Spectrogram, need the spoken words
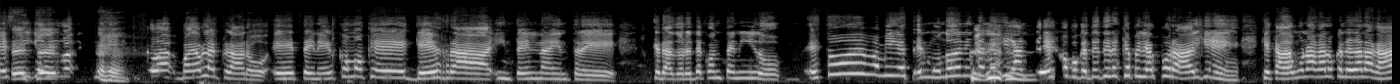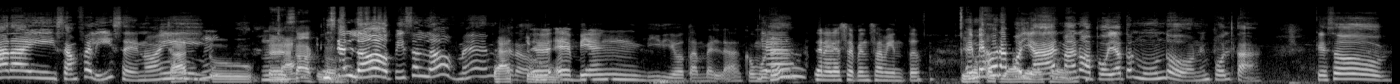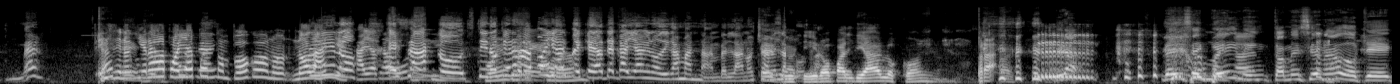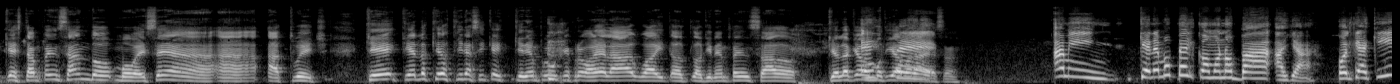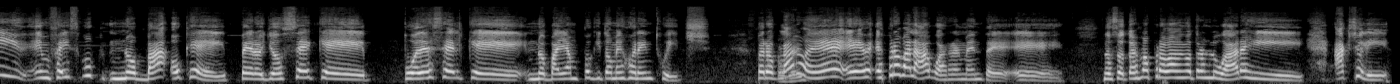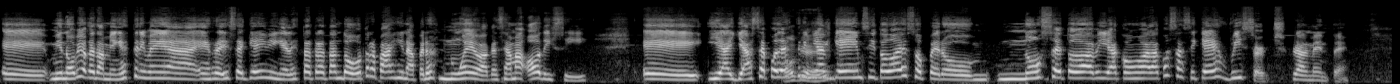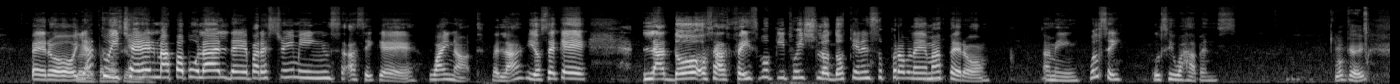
Es que yo Este- digo, Ajá. voy a hablar claro, eh, tener como que guerra interna entre creadores de contenido, esto a mí, el mundo del internet es gigantesco, porque te tienes que pelear por alguien, que cada uno haga lo que le da la gana y sean felices, no hay... Exacto. Peace and love, peace and love, man. Pero- Es, es bien idiota, en verdad, como Yeah. tener ese pensamiento. Es mejor apoyar, hermano, apoya a todo el mundo, no importa. Que eso... eh, Y si no quieres apoyar, pues tampoco, no, no Sí, dañes, no, Exacto, si no quieres apoyar, pues quédate callado y no digas más nada, en verdad, no chaves la cosa. Tiro para el diablo, coño. Mira, dice Oh Gaming, tú has mencionado que, que están pensando moverse a, a, a Twitch. ¿Qué, ¿Qué es lo que los tiene así que quieren como que probar el agua y lo, lo tienen pensado? ¿Qué es lo que los motiva Este, para eso? I mean, queremos ver cómo nos va allá. Porque aquí en Facebook nos va ok, pero yo sé que puede ser que nos vaya un poquito mejor en Twitch. Pero claro, es, es- es probar agua realmente. Eh, nosotros hemos probado en otros lugares y, actually, eh, mi novio que también streamea en Razer Gaming, él está tratando otra página, pero es nueva, que se llama Odyssey. Eh, y allá se puede Ok. streamear games y todo eso, pero no sé todavía cómo va la cosa, así que es research realmente. Pero ya Twitch haciendo. es el más popular de para streamings, así que why not, ¿verdad? Yo sé que las dos, o sea, Facebook y Twitch, los dos tienen sus problemas, pero I mean, we'll see. We'll see what happens. Ok.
